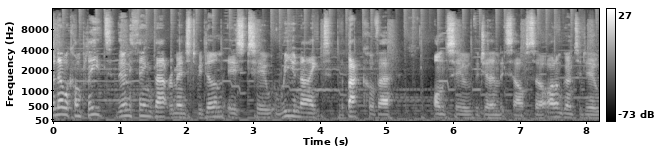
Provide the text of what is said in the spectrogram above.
So now we're complete. The only thing that remains to be done is to reunite the back cover onto the journal itself. So all I'm going to do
